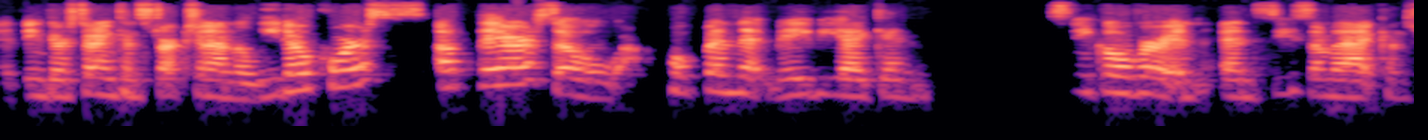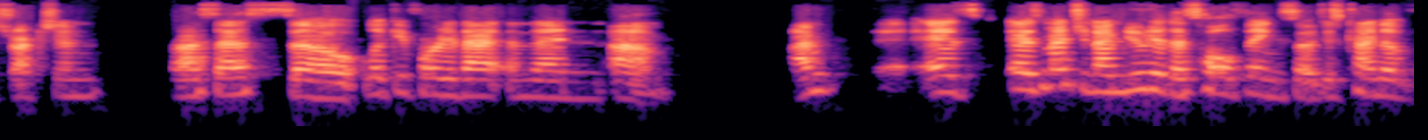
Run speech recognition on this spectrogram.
I think they're starting construction on the Lido course up there. So hoping that maybe I can sneak over and, and see some of that construction process. So looking forward to that. And then um, I'm as as mentioned, I'm new to this whole thing. So just kind of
